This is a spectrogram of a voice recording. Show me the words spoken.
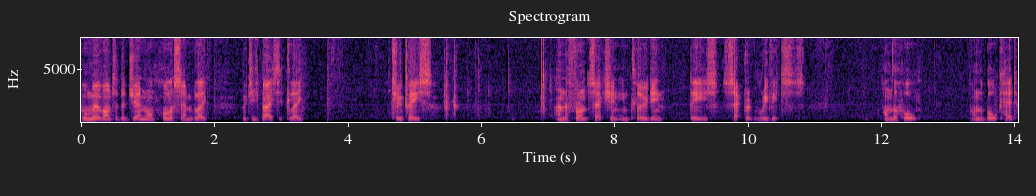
We'll move on to the general hull assembly, which is basically two piece and the front section including these separate rivets on the hull, on the bulkhead.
